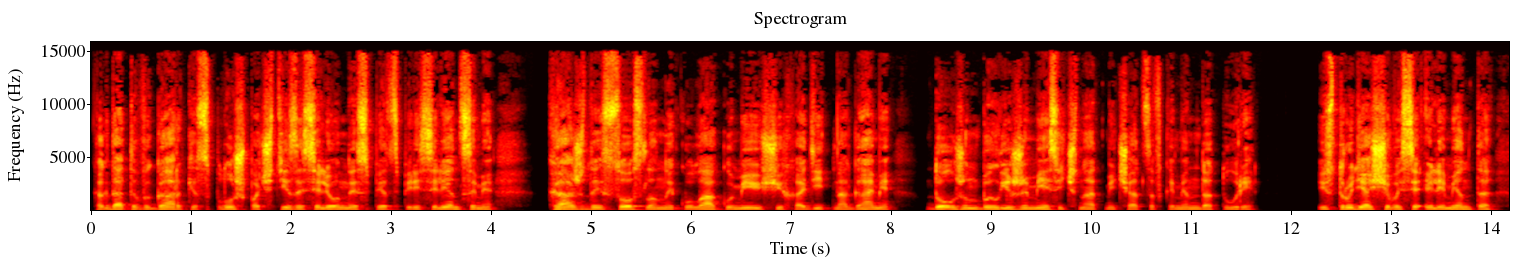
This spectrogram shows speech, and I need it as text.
Когда-то в Игарке, сплошь почти заселенной спецпереселенцами, каждый сосланный кулак, умеющий ходить ногами, должен был ежемесячно отмечаться в комендатуре. Из трудящегося элемента –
